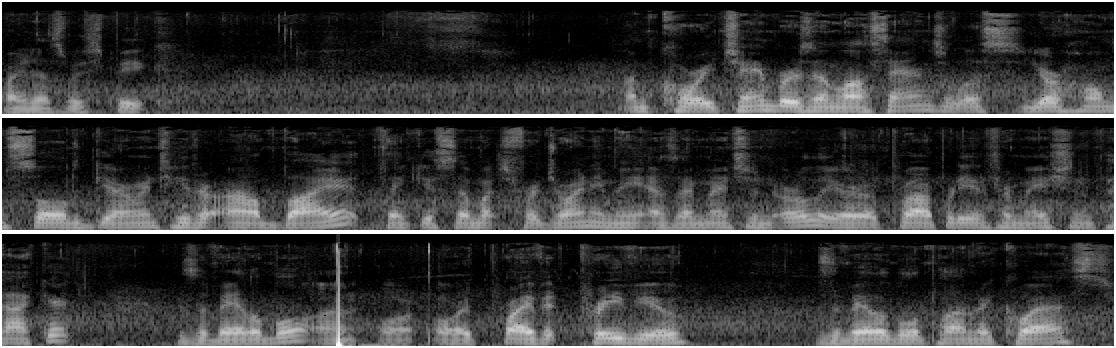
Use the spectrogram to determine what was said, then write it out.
right as we speak. I'm Corey Chambers in Los Angeles. Your home sold guaranteed or I'll buy it. Thank you so much for joining me. As I mentioned earlier, a property information packet is available on, or, or a private preview is available upon request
